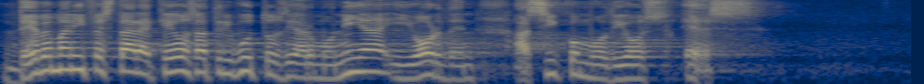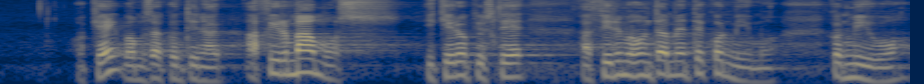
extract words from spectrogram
Debe manifestar aquellos atributos de armonía y orden, así como Dios es. ¿Ok? Vamos a continuar. Afirmamos, y quiero que usted afirme juntamente conmigo, conmigo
